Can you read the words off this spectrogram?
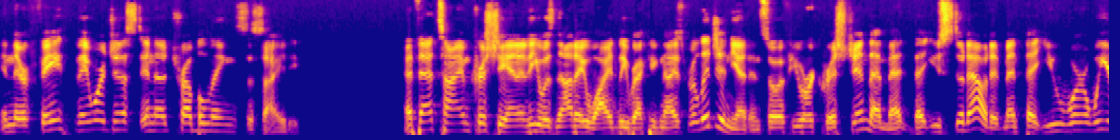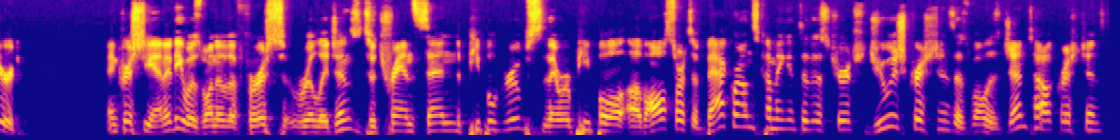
in their faith. They were just in a troubling society. At that time, Christianity was not a widely recognized religion yet. And so if you were a Christian, that meant that you stood out. It meant that you were weird. And Christianity was one of the first religions to transcend people groups. There were people of all sorts of backgrounds coming into this church, Jewish Christians as well as Gentile Christians,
